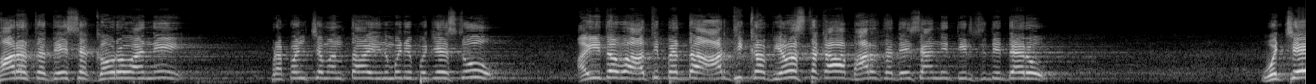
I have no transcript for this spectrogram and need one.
భారతదేశ గౌరవాన్ని ప్రపంచమంతా ఇనుమడింపజేస్తూ ఐదవ అతిపెద్ద ఆర్థిక వ్యవస్థగా భారతదేశాన్ని తీర్చిదిద్దారు. వచ్చే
